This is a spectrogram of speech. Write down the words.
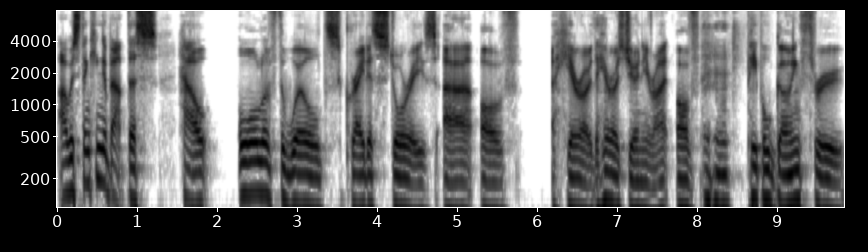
I was thinking about this how all of the world's greatest stories are of a hero, the hero's journey, right? Of mm-hmm. people going through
